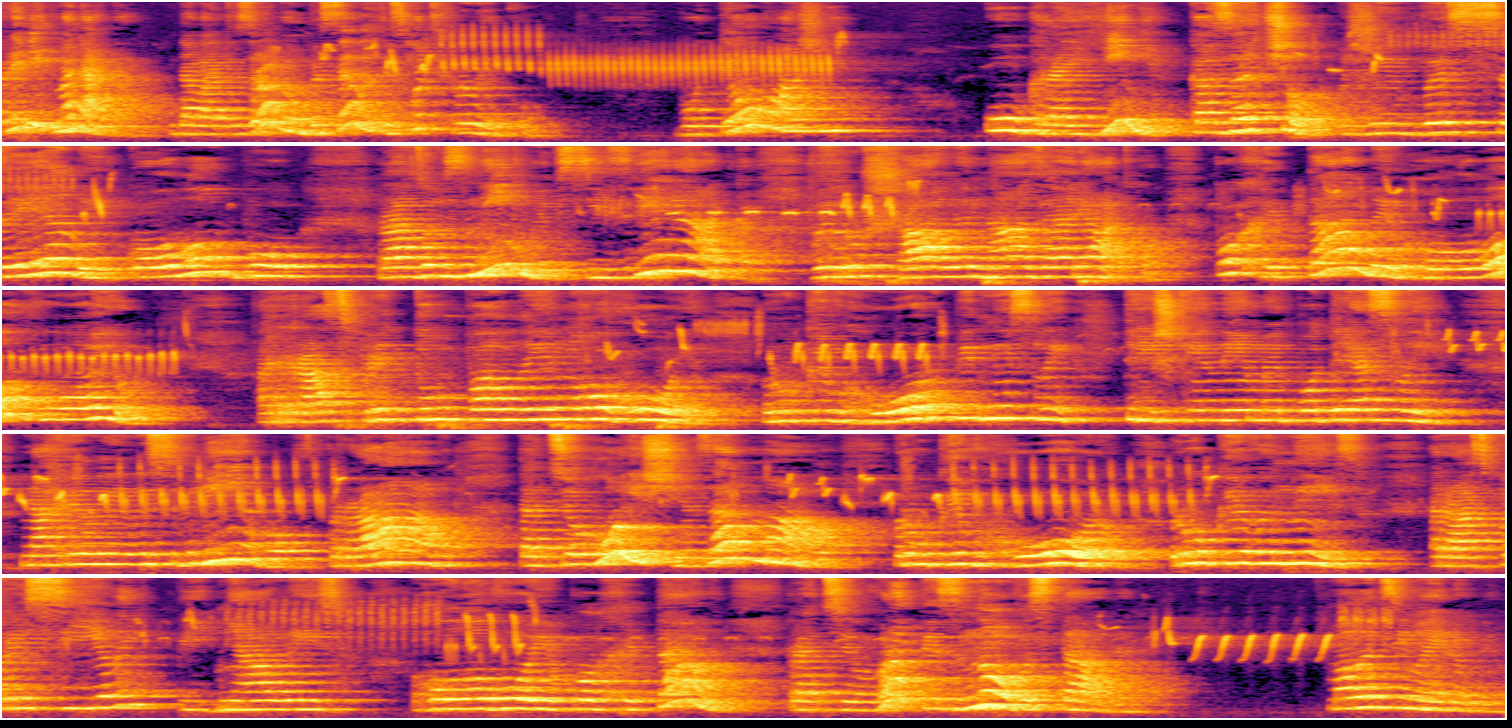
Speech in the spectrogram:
Привіт, малята! Давайте зробимо веселу фізкульт хвилинку. Будьте уважні. У Україні казачок жив веселий колобок. Разом з ними всі звірятка вирушали на зарядку, похитали головою. Раз притупали ногою, руки вгору піднесли, трішки ними потрясли, нахилились вліво, вправо, та цього іще замало. Руки вгору, руки вниз. Раз присіли, піднялись, головою похитали, працювати знову стали. Молодці, мої любі.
